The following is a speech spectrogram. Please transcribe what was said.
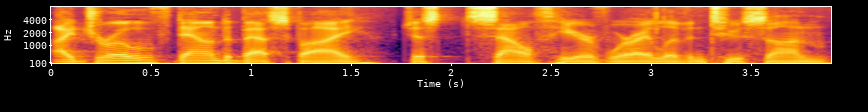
I drove down to Best Buy, just south here of where I live in Tucson.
